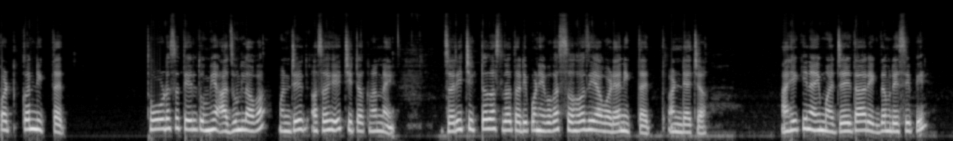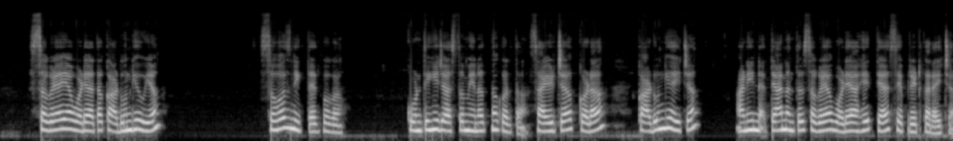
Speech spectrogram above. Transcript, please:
पटकन निघत आहेत थोडंसं तेल तुम्ही अजून लावा म्हणजे असं हे चिटकणार नाही. जरी चिकटत असलं तरी पण हे बघा सहज या वड्या निघत आहेत अंड्याच्या. आहे की नाही मजेदार एकदम रेसिपी सगळ्या या वड्या आता काढून घेऊया. सहज निघत आहेत बघा. कोणतीही जास्त मेहनत न करता साईडच्या कडा काढून घ्यायच्या आणि न त्यानंतर सगळ्या वड्या आहेत त्या सेपरेट करायच्या.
